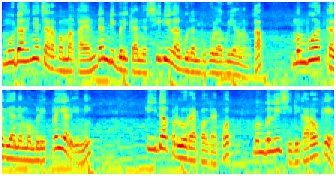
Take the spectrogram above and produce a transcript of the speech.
Mudahnya cara pemakaian dan diberikannya CD lagu dan buku lagu yang lengkap membuat kalian yang membeli player ini tidak perlu repot-repot membeli CD karaoke.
